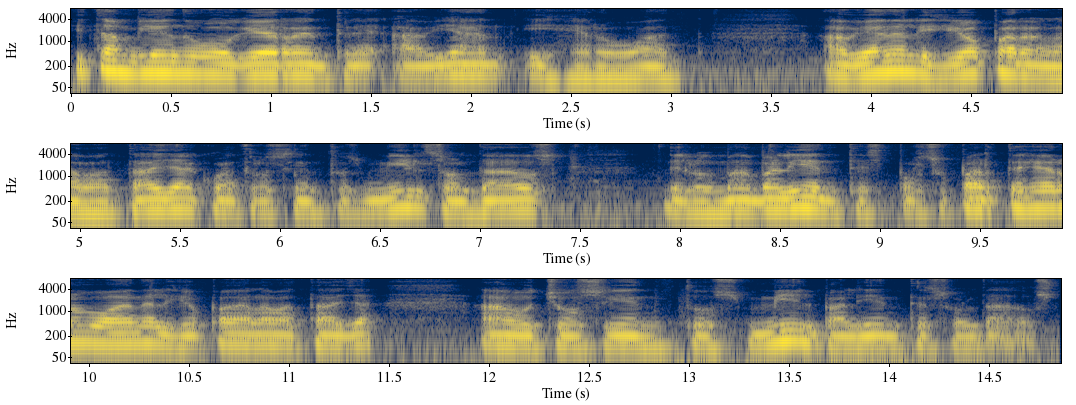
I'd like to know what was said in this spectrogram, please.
Y también hubo guerra entre Abián y Jeroboam. Abián eligió para la batalla 400.000 soldados de los más valientes. Por su parte, Jeroboam eligió para la batalla a 800 mil valientes soldados.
